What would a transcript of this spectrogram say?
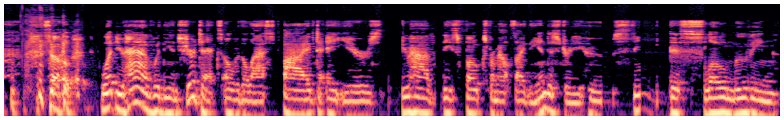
so, what you have with the insurtechs over the last five to eight years, you have these folks from outside the industry who see this slow moving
